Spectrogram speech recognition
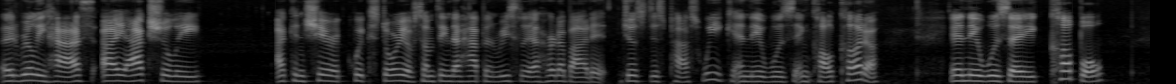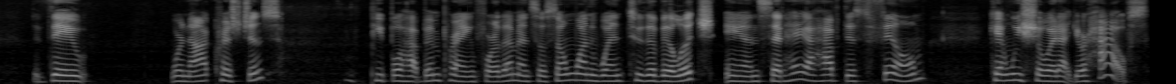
It really has. I actually I can share a quick story of something that happened recently. I heard about it just this past week and it was in Calcutta. And it was a couple. They were not Christians. People have been praying for them and so someone went to the village and said, "Hey, I have this film. Can we show it at your house?"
